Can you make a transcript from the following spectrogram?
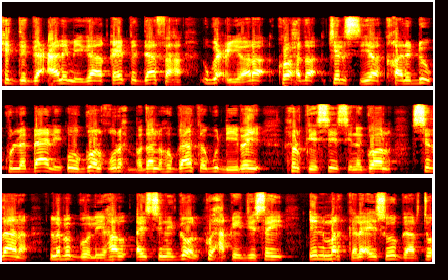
xidiga caalamiga qaybta daafaca uga ciyaara kooxda chelsea khalidu kulabali uu gool qurux badan hogaanka ugu dhiibay xulkiisii senegal. Sidaana laba gool iyo hal ay senegal ku xaqiijisay in mar kale ay soo gaarto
